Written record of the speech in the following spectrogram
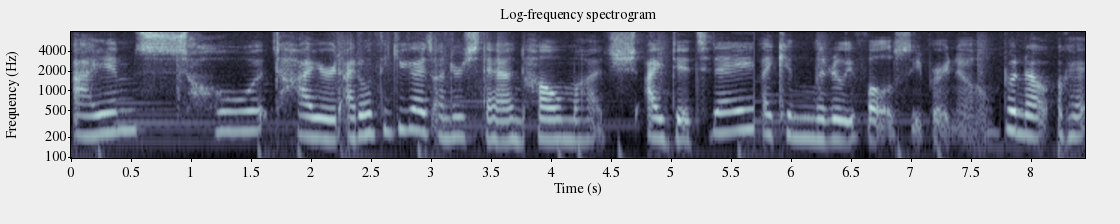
I am so tired. I don't think you guys understand how much I did today. I can literally fall asleep right now. But no, okay,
